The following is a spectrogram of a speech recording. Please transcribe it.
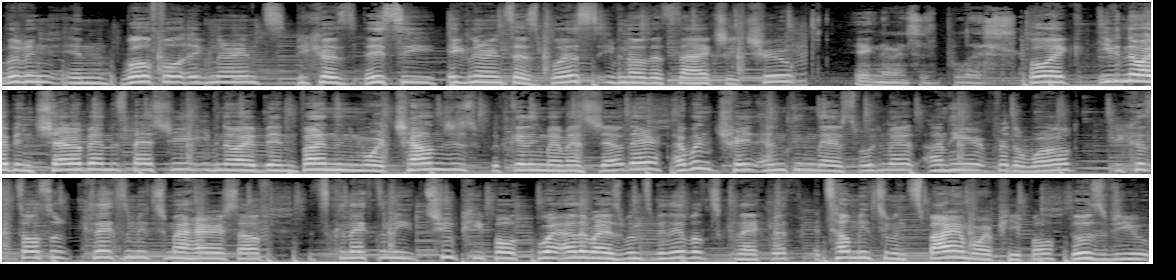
living in willful ignorance because they see ignorance as bliss, even though that's not actually true. Ignorance is bliss. But like, even though I've been shadow banned this past year, even though I've been finding more challenges with getting my message out there, I wouldn't trade anything that I've spoken about on here for the world because it's also connecting me to my higher self. It's connecting me to people who I otherwise wouldn't have been able to connect with. It's helped me to inspire more people. Those of you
